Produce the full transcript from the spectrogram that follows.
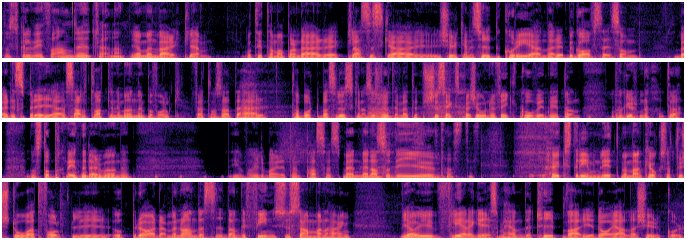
Då skulle vi få andra utträden. Ja men verkligen. Och tittar man på den där klassiska kyrkan i Sydkorea när det begav sig som började spraya saltvatten i munnen på folk för att de sa att det här tar bort basilusken och så Ja. slutade med att typ 26 personer fick covid-19 på grund av att de stoppade in det där i munnen. Det var ju bara en liten passus. Men, men alltså det är ju högst rimligt, men man kan också förstå att folk blir upprörda. Men å andra sidan, det finns ju sammanhang. Vi har ju flera grejer som händer typ varje dag i alla kyrkor.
